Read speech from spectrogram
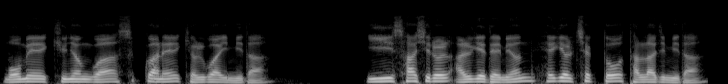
몸의 균형과 습관의 결과입니다. 이 사실을 알게 되면 해결책도 달라집니다.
